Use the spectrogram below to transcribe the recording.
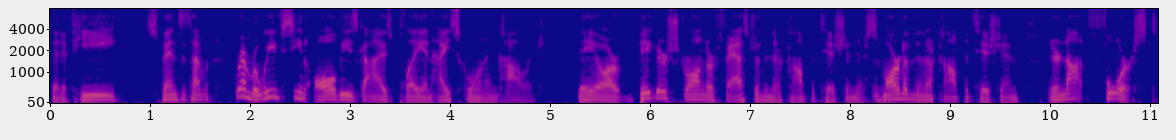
that if he spends the time, remember, we've seen all these guys play in high school and in college. They are bigger, stronger, faster than their competition. They're Mm-hmm. smarter than their competition. They're not forced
